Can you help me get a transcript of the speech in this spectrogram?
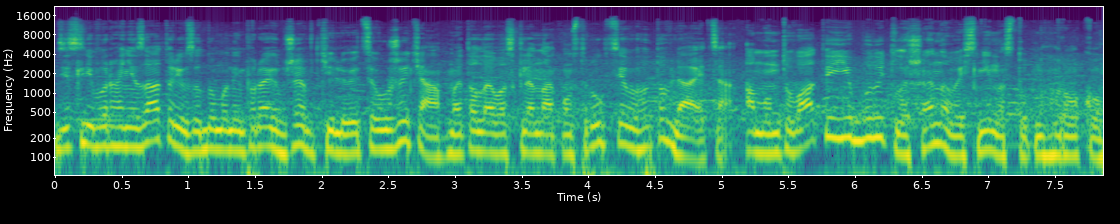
Зі слів організаторів, задуманий проект вже втілюється у життя. Металева скляна конструкція виготовляється, а монтувати її будуть лише навесні наступного року.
